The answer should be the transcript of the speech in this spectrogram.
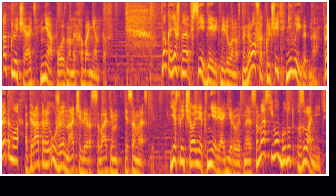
отключать неопознанных абонентов. Но, конечно, все 9 миллионов номеров отключить невыгодно, поэтому операторы уже начали рассылать им смс -ки. Если человек не реагирует на смс, ему будут звонить.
